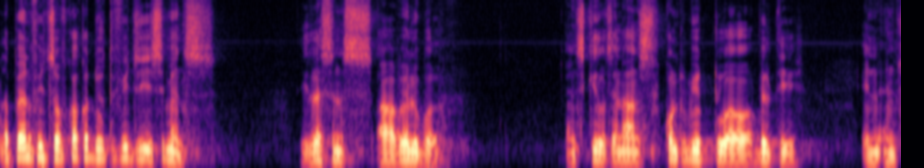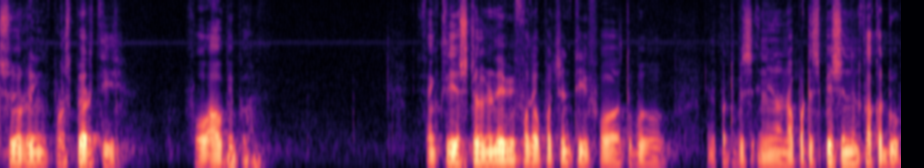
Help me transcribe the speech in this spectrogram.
the benefits of Kakadu to Fiji is immense. The lessons are valuable and skills enhanced contribute to our ability in ensuring prosperity for our people. Thank the Australian Navy for the opportunity for to in, in our participation in Kakadu.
